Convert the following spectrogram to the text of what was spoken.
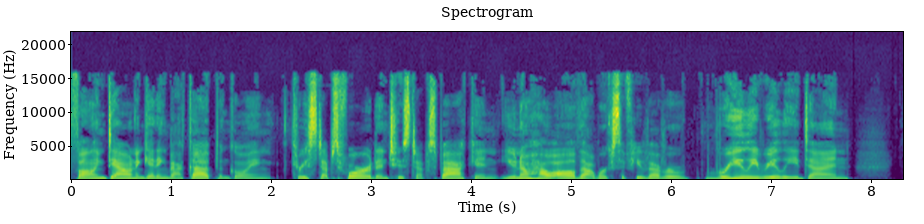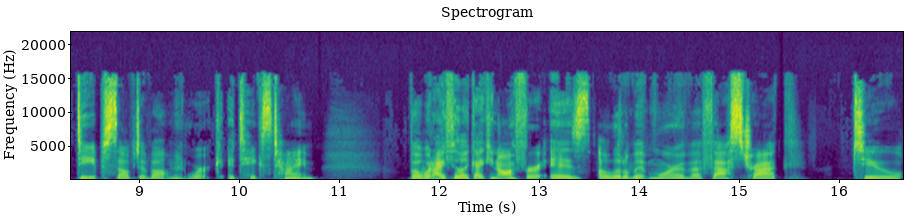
falling down and getting back up and going three steps forward and two steps back. And you know how all of that works if you've ever really, really done deep self development work. It takes time. But what I feel like I can offer is a little bit more of a fast track to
